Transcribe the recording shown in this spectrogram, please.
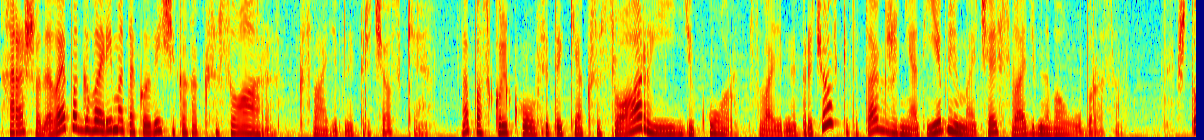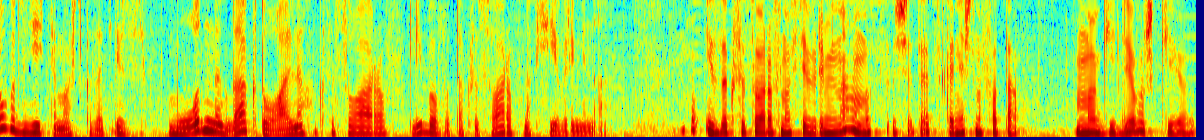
Хорошо, давай поговорим о такой вещи, как аксессуары к свадебной прическе. Да, поскольку все-таки аксессуары и декор свадебной прически это также неотъемлемая часть свадебного образа. Что вот здесь ты можешь сказать из модных, да, актуальных аксессуаров, либо вот аксессуаров на все времена? Из аксессуаров на все времена у нас считается, конечно, фата. Многие девушки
